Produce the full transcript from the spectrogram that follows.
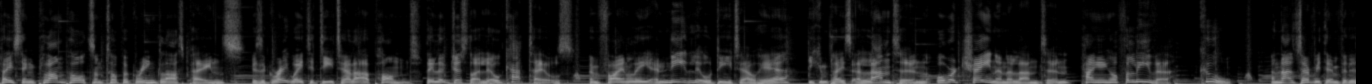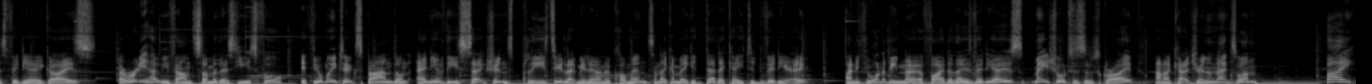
Placing plant pots on top of green glass panes is a great way to detail out a pond. They look just like little cattails. And finally, a neat little detail here. You can place a lantern or a chain and a lantern hanging off a lever. Cool. And that's everything for this video, guys. I really hope you found some of this useful. If you want me to expand on any of these sections, please do let me know in the comments and I can make a dedicated video. And if you want to be notified of those videos, make sure to subscribe, and I'll catch you in the next one. Bye!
